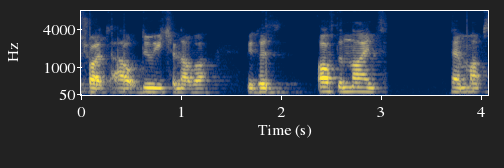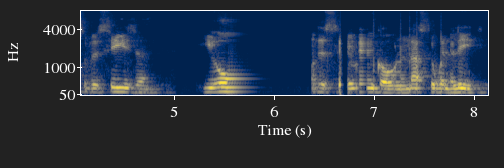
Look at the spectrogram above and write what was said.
tried to outdo each another because after nine, ten months of a season, you all want the same end goal, and that's to win the league.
